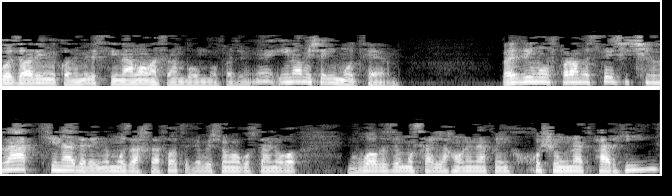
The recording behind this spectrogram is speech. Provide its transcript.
گذاری می‌کنه میره سینما مثلا بمب مفاجئه اینا میشه این مترم ولی ریموف فرام استیج هیچ ربطی نداره. اینا مزخرفات. به شما گفتن آقا مبارزه مسلحانه نکنید خشونت پرهیز.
